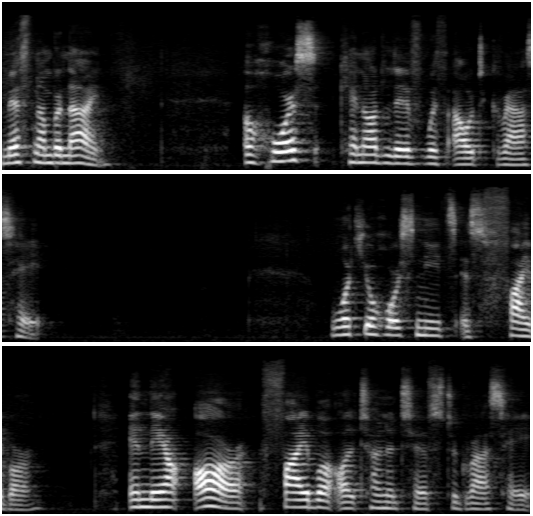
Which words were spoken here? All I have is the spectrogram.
Myth number nine. A horse cannot live without grass hay. What your horse needs is fiber, and there are fiber alternatives to grass hay.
